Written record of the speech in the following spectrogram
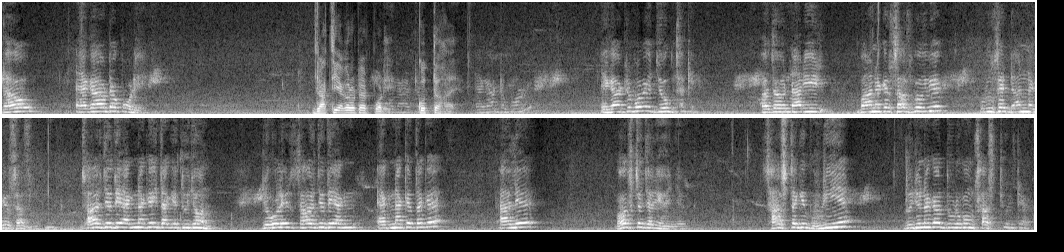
তাও এগারোটা পরে। রাত্রি এগারোটার পরে করতে হয়। এগারোটা পরে? এগারোটা পরে যোগ থাকে। হয়তো নারীর বাঁ নাকের শ্বাস বইবে পুরুষের ডান নাকের শ্বাস শ্বাস যদি এক নাকেই থাকে দুজন যুগলের শ্বাস যদি এক এক নাকে থাকে তাহলে ভ্রষ্টাচারী হয়ে যাবে। শ্বাসটাকে ঘুরিয়ে দুজনাকে দু রকম শ্বাস তুলতে হবে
